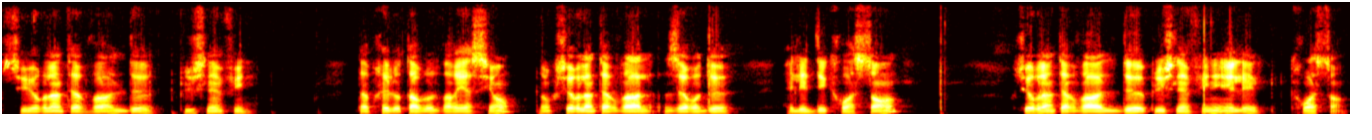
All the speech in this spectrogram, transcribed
sur l'intervalle de plus l'infini. D'après le tableau de variation, donc sur l'intervalle 0,2, elle est décroissante. Sur l'intervalle 2 plus l'infini, elle est croissante.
